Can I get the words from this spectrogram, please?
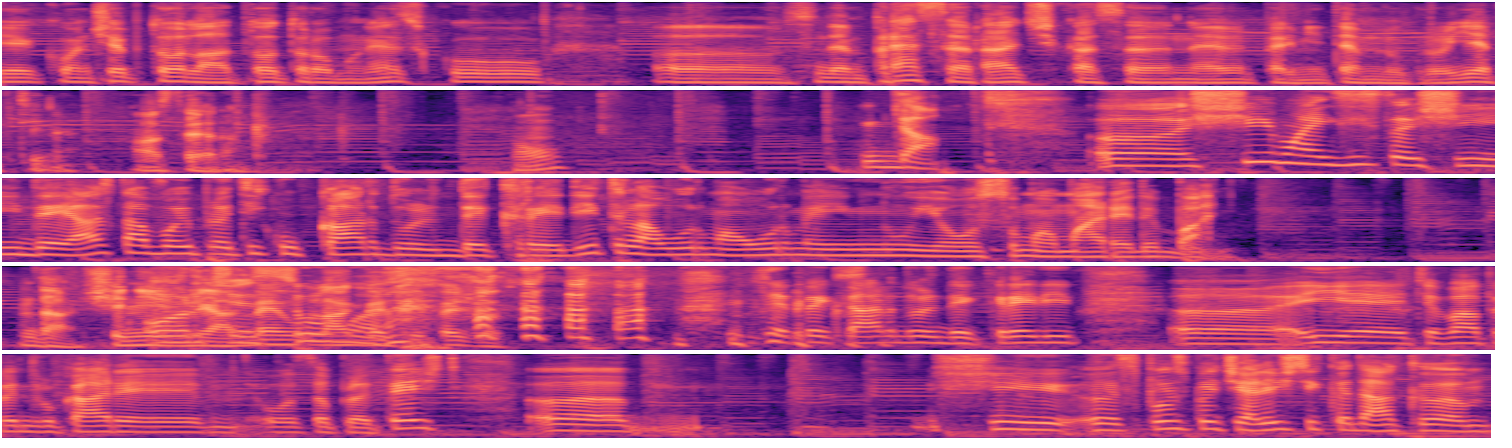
e conceptul la tot românesc cu uh, suntem prea săraci ca să ne permitem lucruri ieftine. Asta era. Nu? Da. Uh, și mai există și ideea asta, voi plăti cu cardul de credit, la urma urmei nu e o sumă mare de bani. Da, și nici Orice al meu sumă. l-am găsit pe jos. de pe cardul de credit uh, e ceva pentru care o să plătești uh, și uh, spun specialiștii că dacă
